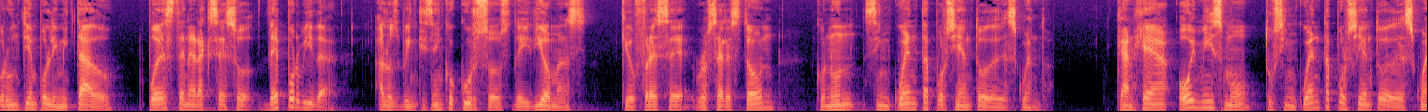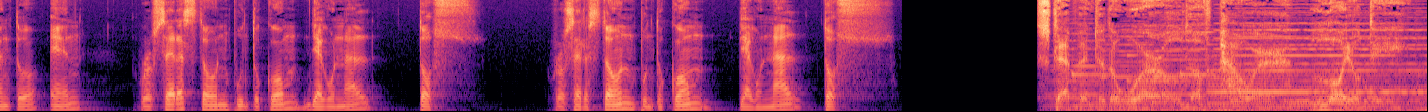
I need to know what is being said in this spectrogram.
Por un tiempo limitado, puedes tener acceso de por vida a los 25 cursos de idiomas que ofrece Rosetta Stone con un 50% de descuento. Canjea hoy mismo tu 50% de descuento en rosettastone.com diagonal tos. rosettastone.com diagonal tos. Step into the world of power, loyalty,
